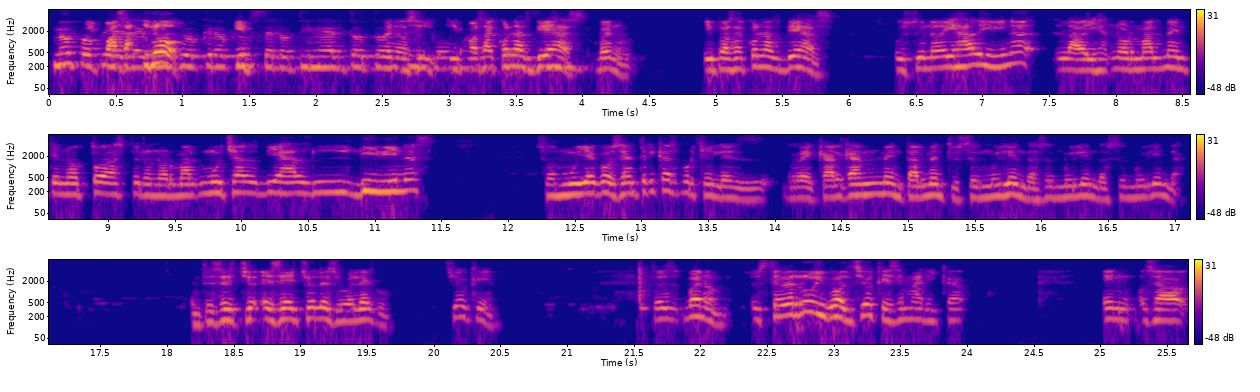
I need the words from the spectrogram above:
No, papi, pasa- el y ego no, yo creo que y- usted lo tiene alto todo el Bueno, sí, tiempo, y güey. pasa con las viejas. Bueno, y pasa con las viejas. Usted una vieja divina, la vieja normalmente, no todas, pero normal, muchas viejas divinas son muy egocéntricas porque les recalcan mentalmente, usted es muy linda, usted es muy linda, usted es muy linda. Entonces ese hecho le sube el ego. ¿Sí o qué? Entonces, bueno, usted ve Rubigol, ¿sí o qué? Ese marica, en, o sea,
